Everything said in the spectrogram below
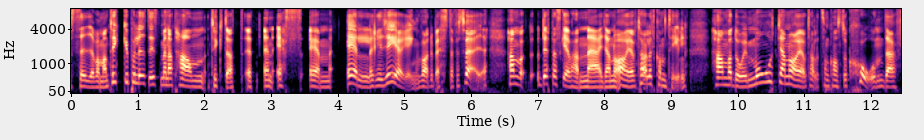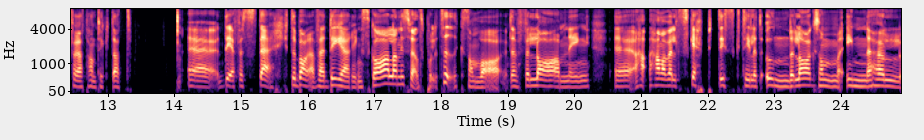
säga vad man tycker politiskt, men att han tyckte att ett, en SML-regering var det bästa för Sverige. Han var, detta skrev han när januariavtalet kom till. Han var då emot januariavtalet som konstruktion därför att han tyckte att det förstärkte bara värderingsskalan i svensk politik som var en förlamning. Eh, han- han var väldigt skeptisk till ett underlag som innehöll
